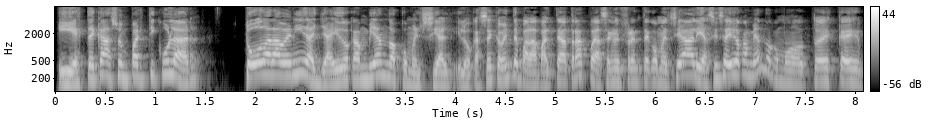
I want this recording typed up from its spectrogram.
Y este caso en particular toda la avenida ya ha ido cambiando a comercial. Y lo que hace es que, obviamente, para la parte de atrás, pues hacen el frente comercial y así se ha ido cambiando. Como todo es que eh,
